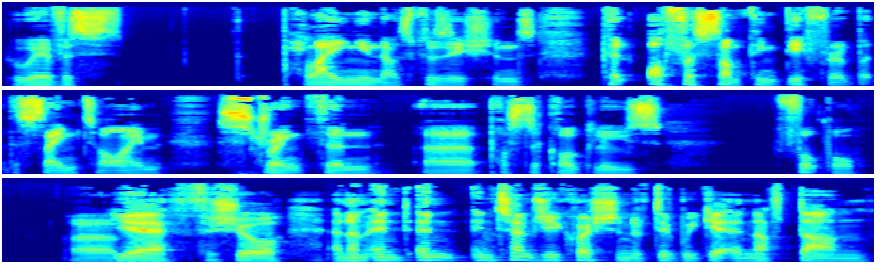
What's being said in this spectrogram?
whoever's playing in those positions can offer something different, but at the same time strengthen uh, Postecoglou's football. Um, yeah, for sure. And um, and, and in terms of your question of did we get enough done?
